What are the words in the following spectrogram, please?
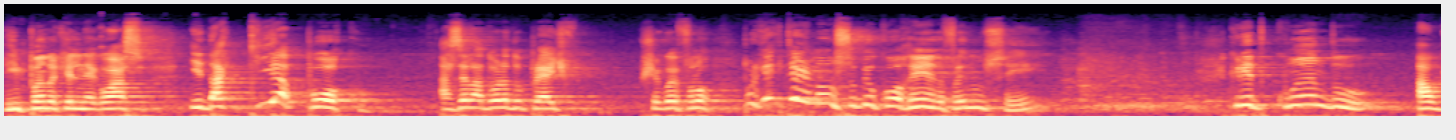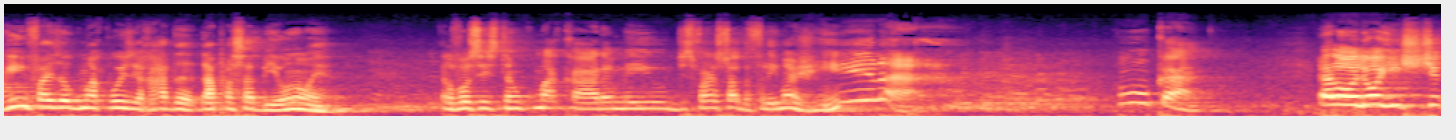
limpando aquele negócio e daqui a pouco a zeladora do prédio chegou e falou: Por que, que teu irmão subiu correndo? Eu falei: Não sei. Querido, quando alguém faz alguma coisa errada, dá para saber ou não é? Ela falou: Vocês estão com uma cara meio disfarçada. Eu falei: Imagina nunca. Ela olhou, a gente tinha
